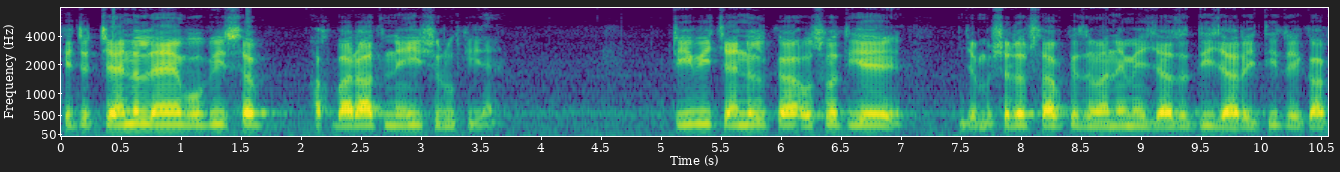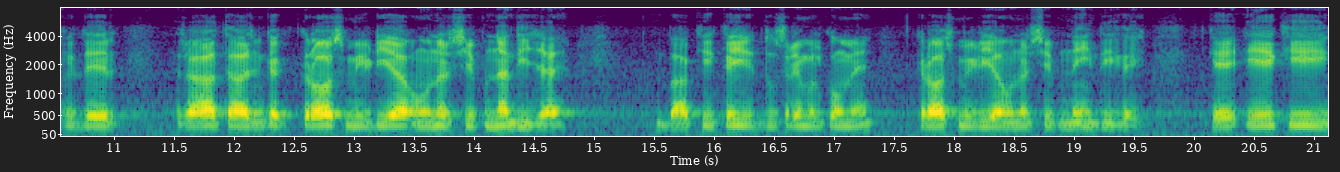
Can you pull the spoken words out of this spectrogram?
کہ جو چینل ہیں وہ بھی سب اخبارات نے ہی شروع کیے ہیں۔ ٹی وی چینل کا اس وقت یہ جب مشرف صاحب کے زمانے میں اجازت دی جا رہی تھی تو یہ کافی دیر رہا تھا۔ جن کا کراس میڈیا اونرشپ نہ دی جائے۔ باقی کئی دوسرے ملکوں میں کراس میڈیا اونرشپ نہیں دی گئی۔ کہ ایک ہی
